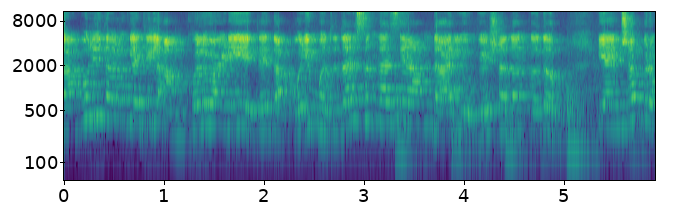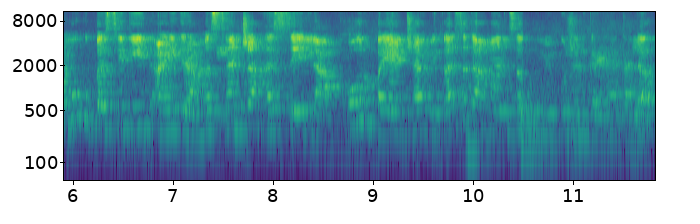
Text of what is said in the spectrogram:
दापोली तालुक्यातील आंखोलवाडी येथे दापोली मतदारसंघाचे आमदार योगेशदा कदम यांच्या प्रमुख उपस्थितीत आणि ग्रामस्थांच्या हस्ते लाखो रुपयांच्या विकास कामांचं भूमिपूजन करण्यात आलं.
